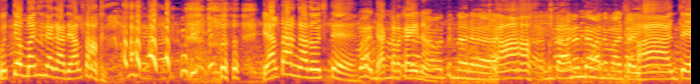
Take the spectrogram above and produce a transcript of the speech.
వస్తే మంచిదే కాదు వెళ్తాం. వెళ్తాం కదా వస్తే ఎక్కడికైనా. ఆనందం అన్నమాట ఆ, అంతే.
